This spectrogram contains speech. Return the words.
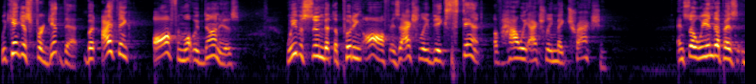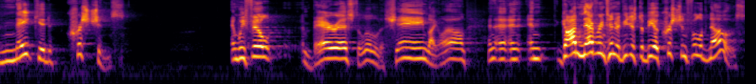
We can't just forget that. But I think often what we've done is we've assumed that the putting off is actually the extent of how we actually make traction. And so we end up as naked Christians. And we feel embarrassed, a little ashamed, like, well, and, and, and God never intended you just to be a Christian full of no's.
